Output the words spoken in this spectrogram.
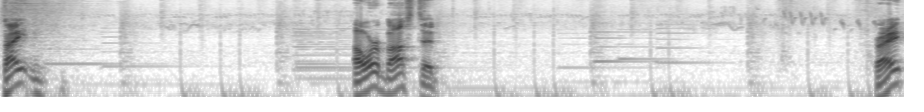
Titan. Oh, we're busted. Right?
